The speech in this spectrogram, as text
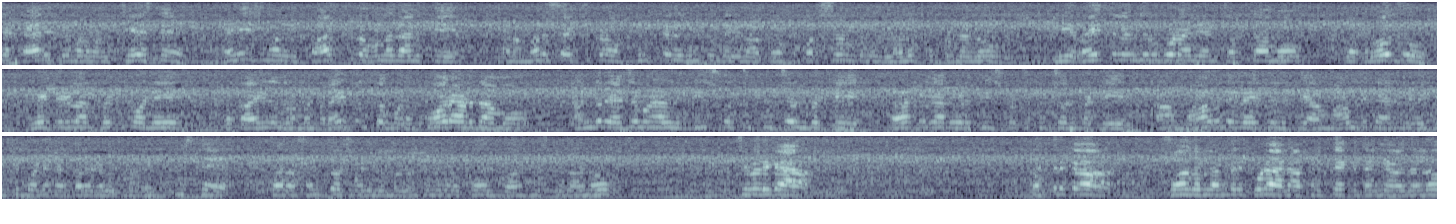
ఇచ్చే కార్యక్రమాలు మనం చేస్తే కనీసం మనకి పార్టీలో ఉన్నదానికి మన మనసాక్షి కూడా ఒక తృప్తి అనేది ఉంటుందని నాకు ఒక పర్సనల్గా నేను అడుక్కుంటున్నాను మీ రైతులందరూ కూడా నేను చెప్తాము. ఒక రోజు మీటింగ్లో పెట్టుకొని ఒక ఐదు వందల మంది రైతులతో మనం పోరాడదాము. అందరూ యజమానులను తీసుకొచ్చి కూర్చొని పెట్టి కలెక్టర్ గారిని తీసుకొచ్చి కూర్చొని పెట్టి ఆ మామిడి రైతులకి ఆ మామిడికాయల మీద గిట్టుబాటు ధరగలకు మనం ఇప్పిస్తే చాలా సంతోషమైన మిమ్మల్ని అందరినీ కూడా కోరి ప్రార్థిస్తున్నాను. చివరిగా పత్రికా సోదరులందరికీ కూడా నా ప్రత్యేక ధన్యవాదాలు.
